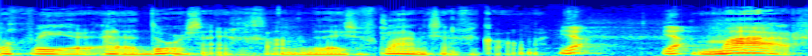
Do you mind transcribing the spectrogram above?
toch weer uh, door zijn gegaan en met deze verklaring zijn gekomen. Ja, ja. Maar...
